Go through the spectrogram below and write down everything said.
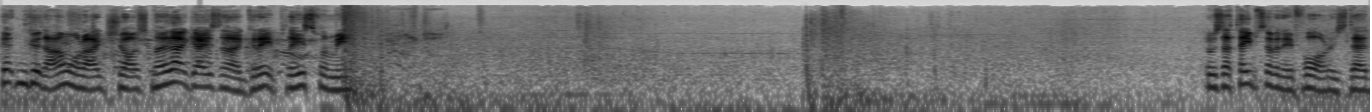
Getting good ammo rag shots. Now that guy's in a great place for me. It was a Type 74, he's dead.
